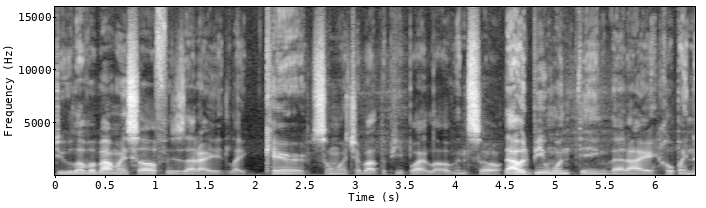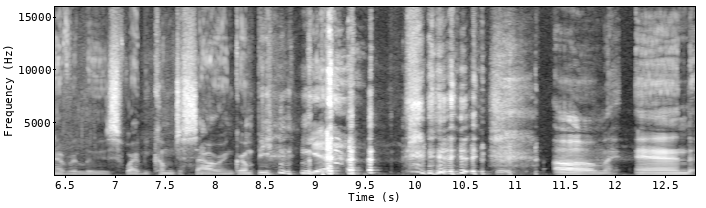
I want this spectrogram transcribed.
do love about myself is that I like care so much about the people I love. And so that would be one thing that I hope I never lose where I become just sour and grumpy. Yeah. um and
